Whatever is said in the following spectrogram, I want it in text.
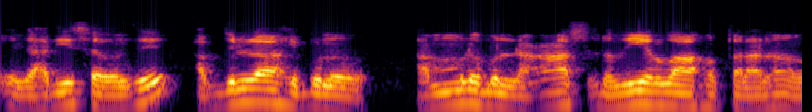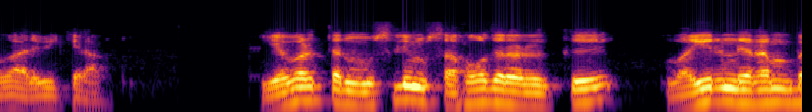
இந்த ஹதீஸை வந்து அப்துல்லா ஹிபுனு அம்ருபுன் ஆஸ் ரதியல்லாஹு அவங்க அறிவிக்கிறாங்க. எவர் தன் முஸ்லிம் சகோதரருக்கு வயிறு நிரம்ப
